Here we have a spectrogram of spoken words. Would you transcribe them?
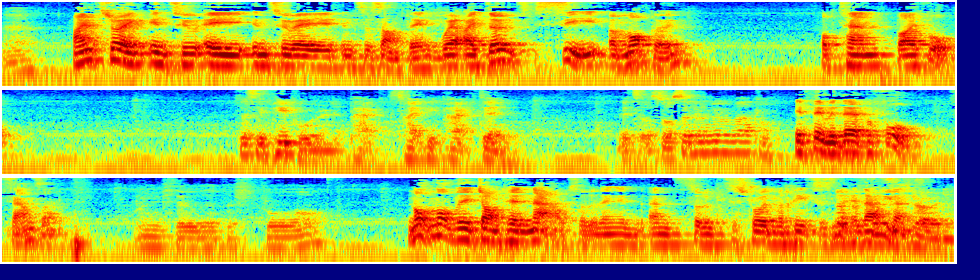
Yeah. I'm throwing into a into a into something where I don't see a mokon of ten by four. Let's say people were in it, packed, tightly packed in. It's also going to be a battle. If they were there before, sounds like mean, if they were there before. Not not they jump in now, sort of thing, and, and sort of destroy the mechitzas No, in before that you sense. throw it in.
